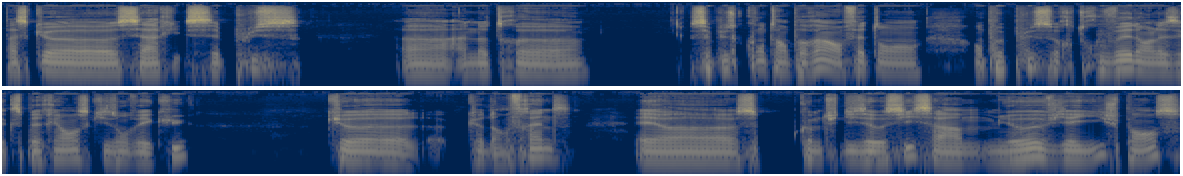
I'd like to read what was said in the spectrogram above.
parce que c'est plus euh, à notre, euh, c'est plus contemporain. En fait, on, on peut plus se retrouver dans les expériences qu'ils ont vécues que que dans Friends. Et euh, comme tu disais aussi, ça a mieux vieilli, je pense,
